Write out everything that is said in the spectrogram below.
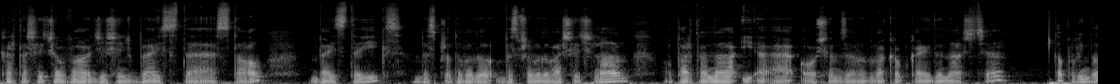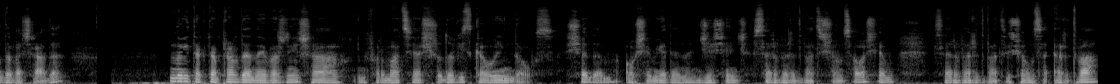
Karta sieciowa 10 Base T100, Base TX, bezprzewodowa, bezprzewodowa sieć LAN, oparta na E IEE 802.11. To powinno dawać radę. No i tak naprawdę najważniejsza informacja środowiska Windows 7, 8.1, 10, serwer 2008, serwer 2000 R2,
